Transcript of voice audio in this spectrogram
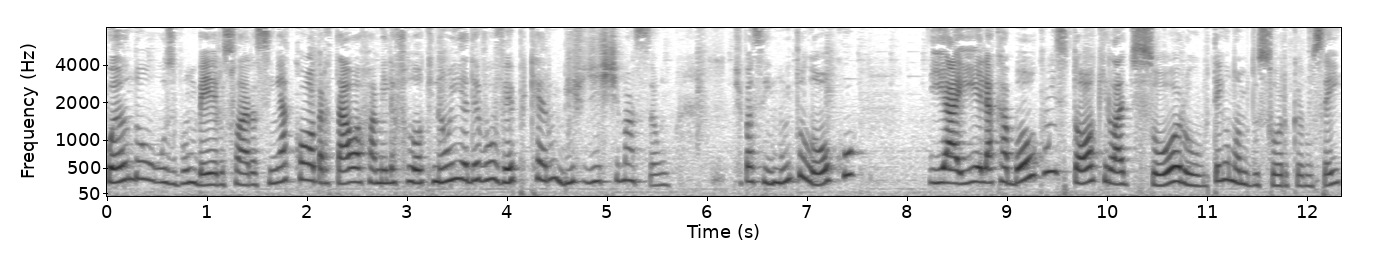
Quando os bombeiros falaram assim, a cobra tal, a família falou que não ia devolver porque era um bicho de estimação. Tipo assim, muito louco. E aí ele acabou com estoque lá de soro, tem o nome do soro que eu não sei,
